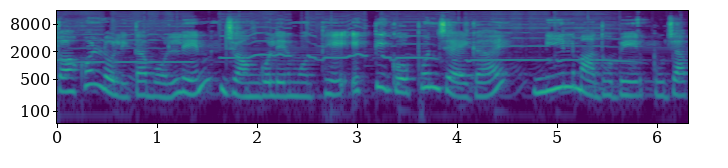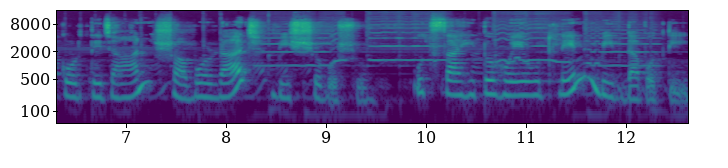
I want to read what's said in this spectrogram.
তখন ললিতা বললেন, জঙ্গলের মধ্যে একটি গোপন জায়গায় নীল মাধবের পূজা করতে যান শবররাজ বিশ্ববসু। উৎসাহিত হয়ে উঠলেন বিদ্যাপতি।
